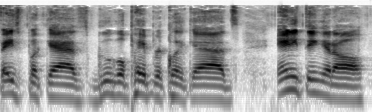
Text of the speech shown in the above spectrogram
Facebook ads, Google pay per click ads, anything at all,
